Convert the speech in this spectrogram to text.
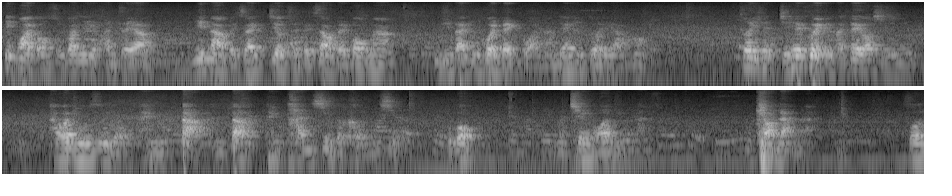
一般图书馆，你就很这样，囡仔袂使借册，袂使有地摸啊，你是来去会别管啊，你去对啊吼。所以这些规定内底，我是台湾图是有很大很大很弹性的可能性，不过我们清华点欠人啊，所以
